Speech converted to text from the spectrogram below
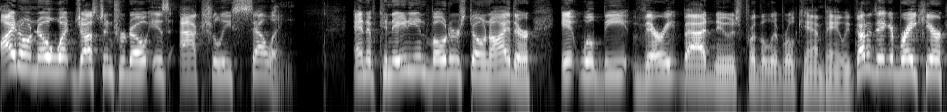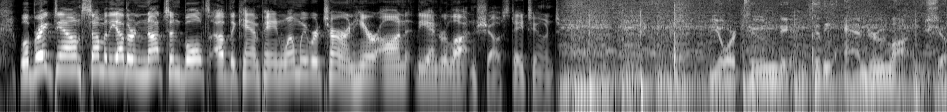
I don't know what Justin Trudeau is actually selling. And if Canadian voters don't either, it will be very bad news for the Liberal campaign. We've got to take a break here. We'll break down some of the other nuts and bolts of the campaign when we return here on The Andrew Lawton Show. Stay tuned. You're tuned in to The Andrew Lawton Show.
